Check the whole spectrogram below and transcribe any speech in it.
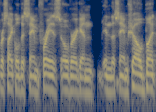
recycle the same phrase over again in the same show, but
